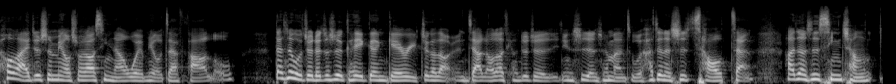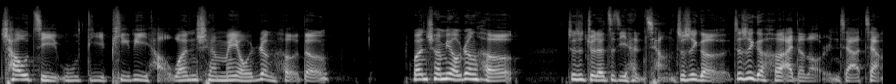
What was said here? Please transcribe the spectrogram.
后来就是没有收到信，然后我也没有再 follow。但是我觉得就是可以跟 Gary 这个老人家聊到天，就觉得已经是人生满足了。他真的是超赞，他真的是心肠超级无敌霹雳好，完全没有任何的，完全没有任何。就是觉得自己很强，就是一个就是一个和蔼的老人家这样。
